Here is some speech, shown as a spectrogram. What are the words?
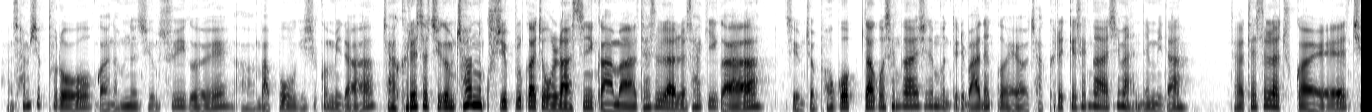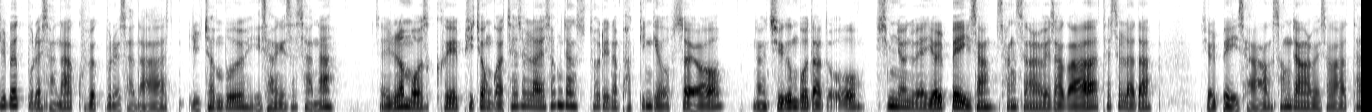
한 30%가 넘는 지금 수익을 어, 맛보고 계실 겁니다. 자, 그래서 지금 1090불까지 올라왔으니까 아마 테슬라를 사기가 지금 좀 버겁다고 생각하시는 분들이 많을 거예요. 자, 그렇게 생각하시면 안 됩니다. 자, 테슬라 주가에 700불에 사나 900불에 사나 1000불 이상에서 사나 자, 일론 머스크의 비전과 테슬라의 성장 스토리는 바뀐 게 없어요. 지금보다도 10년 후에 10배 이상 상승할 회사가 테슬라다. 10배 이상 성장할 회사가 타-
